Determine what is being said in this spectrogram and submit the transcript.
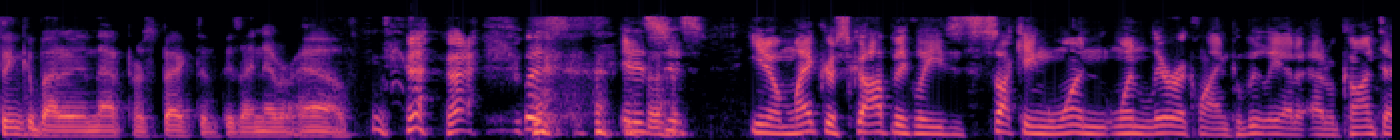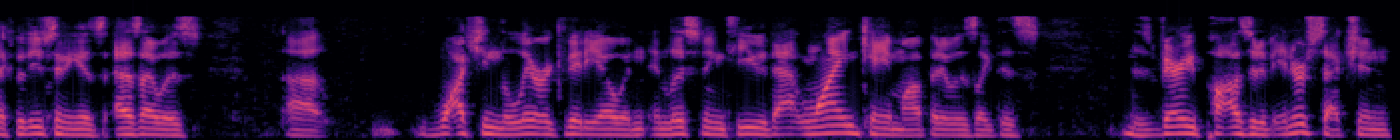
think about it in that perspective because I never have. it's just you know microscopically just sucking one one lyric line completely out of, out of context. But the interesting is as I was uh, watching the lyric video and, and listening to you, that line came up, and it was like this this very positive intersection.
